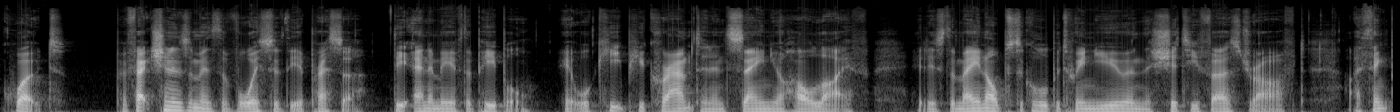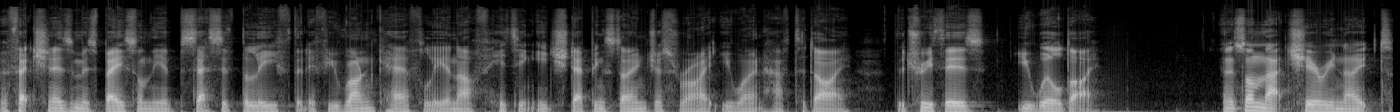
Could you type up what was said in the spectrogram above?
Quote Perfectionism is the voice of the oppressor, the enemy of the people. It will keep you cramped and insane your whole life. It is the main obstacle between you and the shitty first draft. I think perfectionism is based on the obsessive belief that if you run carefully enough, hitting each stepping stone just right, you won't have to die. The truth is, you will die. And it's on that cheery note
